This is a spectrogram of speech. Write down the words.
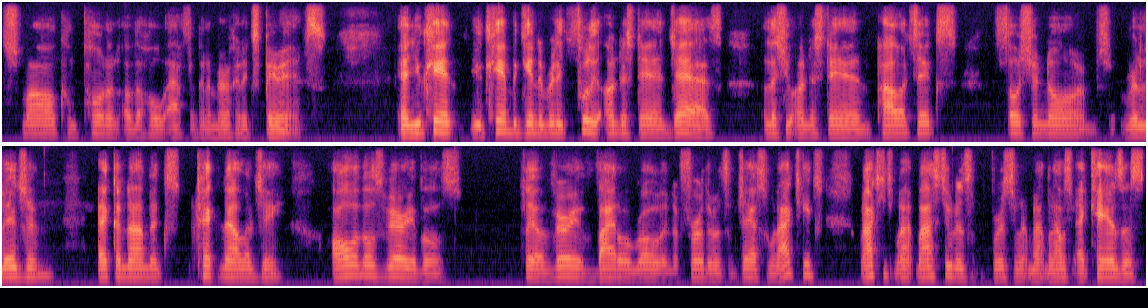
small component of the whole African American experience, and you can't you can't begin to really fully understand jazz unless you understand politics, social norms, religion, economics, technology, all of those variables play a very vital role in the furtherance of jazz. When I teach, when I teach my, my students, first when I was at Kansas,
